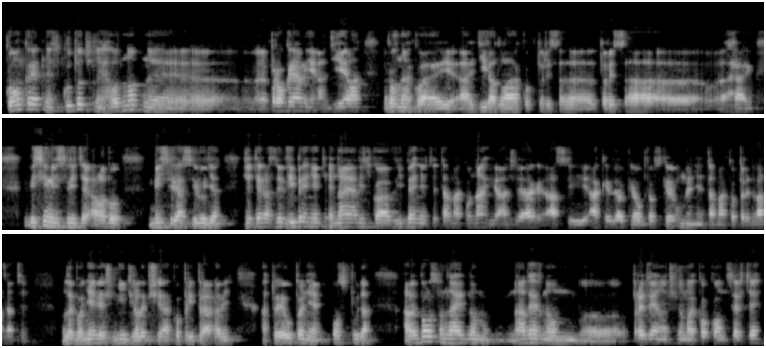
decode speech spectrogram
konkrétne, skutočné, hodnotné programy a diela, rovnako aj, aj divadlá, ako ktoré sa, ktoré sa uh, hrajú. Vy si myslíte, alebo myslia si ľudia, že teraz vybehnete na javisko a vybehnete tam ako nahy a že asi aké veľké, obrovské umenie tam ako predvádzate lebo nevieš nič lepšie ako pripraviť. A to je úplne ostuda. Ale bol som na jednom nádhernom e, predvianočnom ako koncerte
